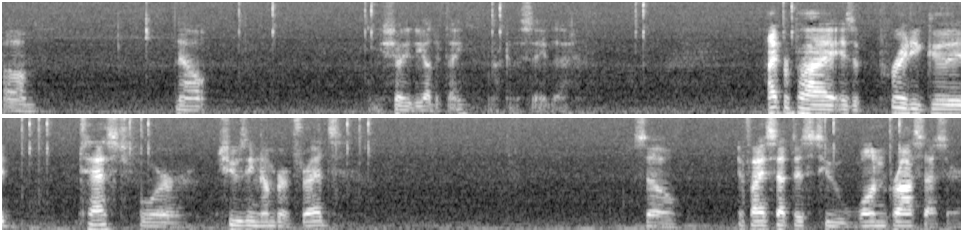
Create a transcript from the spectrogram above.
Um, now, let me show you the other thing. I'm not going to save that. Hyper Pi is a pretty good test for choosing number of threads. So, if I set this to one processor,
